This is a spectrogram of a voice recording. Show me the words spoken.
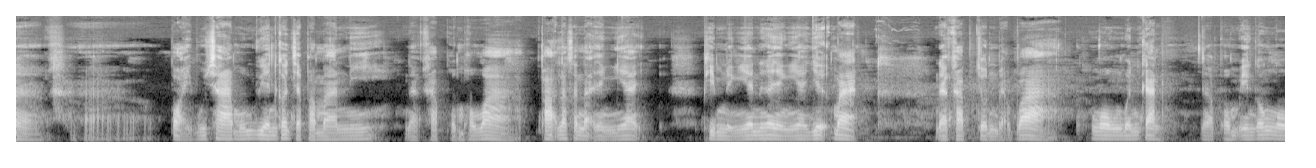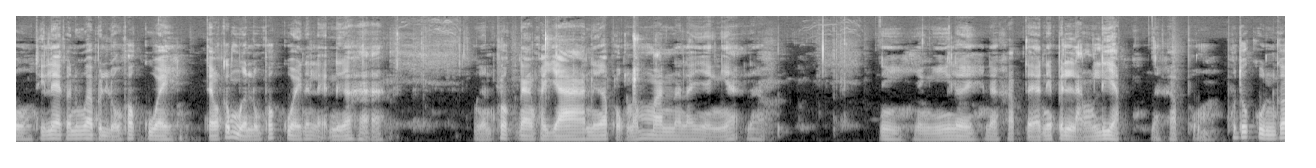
นะปล่อยบูชาหมุนเวียนก็จะประมาณนี้นะครับผมเพราะว่าพระลักษณะอย่างเงี้ยพิมพ์อย่างเงี้ยเนื้ออย่างเงี้ยเยอะมากนะครับ จนแบบว่างงเหมือนกันนะผมเองก็งงที่แรกก็นึกว่าเป็นหลวงพ่อกลวย แต่มันก็เหมือนหลวงพ่อกลวยนั่นแหละเนื้อหา เหมือนพวกนางพญาเนื้อผงน้ำมันอะไรอย่างเงี้ยนะครับนี่อย่างนี้เลยนะครับ แต่อันนี้เป็นหลังเรียบนะครับผม พุทธคุณก็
